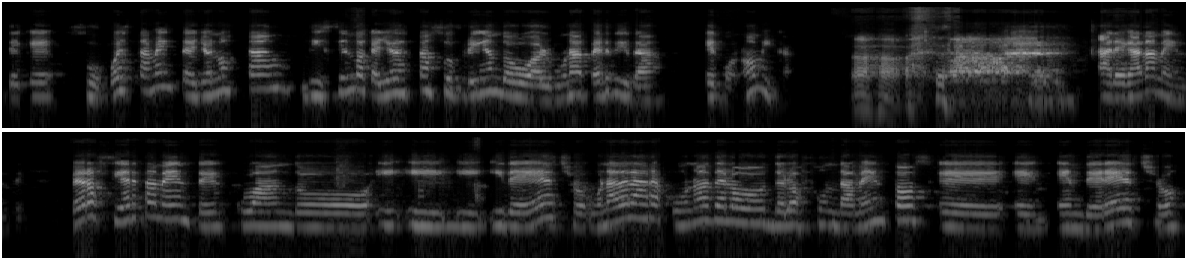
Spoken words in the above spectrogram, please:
de que supuestamente ellos no están diciendo que ellos están sufriendo alguna pérdida económica. Ajá. Alegadamente. Pero ciertamente cuando, y, y, de hecho, una de las, uno de los, de los fundamentos eh, en, en derecho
